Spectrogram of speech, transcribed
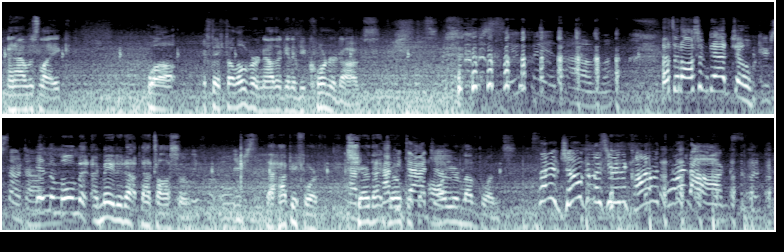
And I was like, "Well, if they fell over, now they're going to be corner dogs." Um, That's an awesome dad joke. you're so dumb. In the moment, I made it up. That's awesome. Only for old. Yeah, happy Fourth. Share that happy joke with dad all your loved ones. It's not a joke unless you're in the car with corn dogs.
